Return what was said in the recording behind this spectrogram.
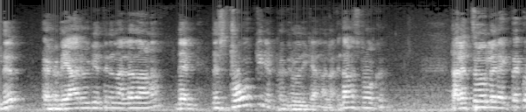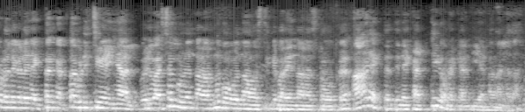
ഇത് ഹൃദയാരോഗ്യത്തിന് നല്ലതാണ്. ദെൻ സ്ട്രോക്കിനെ പ്രതിരോധിക്കാൻ നല്ല എന്താണ് സ്ട്രോക്ക് തലച്ചോറിലെ രക്തക്കുഴലുകളിൽ രക്തം കട്ട പിടിച്ചു കഴിഞ്ഞാൽ ഒരു വശം മുഴുവൻ തളർന്നു പോകുന്ന അവസ്ഥയ്ക്ക് പറയുന്നതാണ് സ്ട്രോക്ക് ആ രക്തത്തിന്റെ കട്ടി കുറയ്ക്കാൻ ഈ എണ്ണ നല്ലതാണ്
